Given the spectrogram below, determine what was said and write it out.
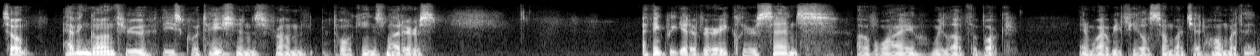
So having gone through these quotations from Tolkien's letters, I think we get a very clear sense of why we love the book and why we feel so much at home with it,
